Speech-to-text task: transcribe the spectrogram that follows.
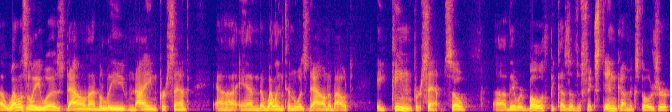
uh, Wellesley was down, I believe, 9%, uh, and Wellington was down about 18%. So uh, they were both, because of the fixed income exposure,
